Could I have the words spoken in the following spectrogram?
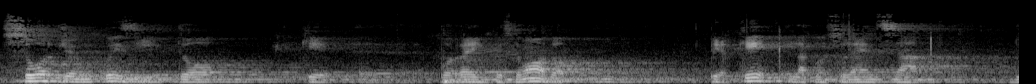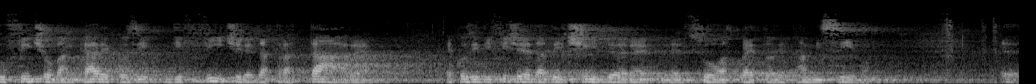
sorge un quesito che eh, porrei in questo modo. Perché la consulenza d'ufficio bancario è così difficile da trattare, è così difficile da decidere nel suo aspetto ammissivo? Eh,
